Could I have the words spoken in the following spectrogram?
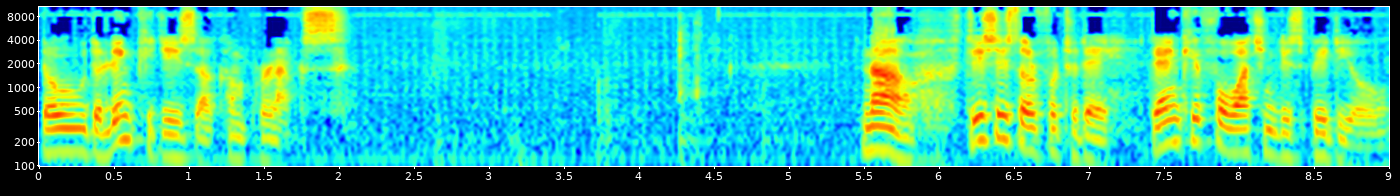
though the linkages are complex. Now, this is all for today. Thank you for watching this video.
